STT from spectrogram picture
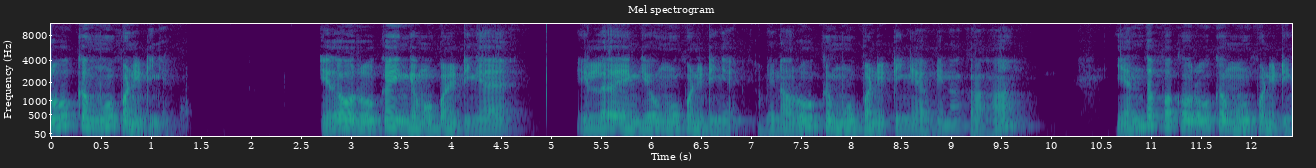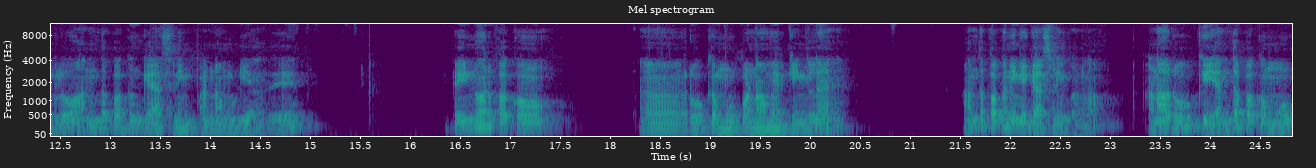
ரூக்கை மூவ் பண்ணிட்டீங்க. ஏதோ ஒரு ரூக்கை இங்கே மூவ் பண்ணிட்டீங்க இல்லை எங்கேயோ மூவ் பண்ணிட்டீங்க. அப்படின்னா ரூக்கை மூவ் பண்ணிட்டீங்க அப்படின்னாக்கா எந்த பக்கம் ரூக்கை மூவ் பண்ணிட்டீங்களோ அந்த பக்கம் கேஸ்லிங் பண்ண முடியாது. இப்போ இன்னொரு பக்கம் ரூக்கை மூவ் பண்ணாமல் இருக்கீங்கள அந்த பக்கம் நீங்கள் கேஸ்லிங் பண்ணலாம். ஆனால் ரூக்கு எந்த பக்கம் மூவ்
